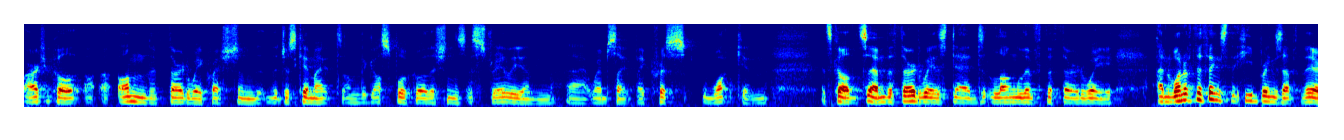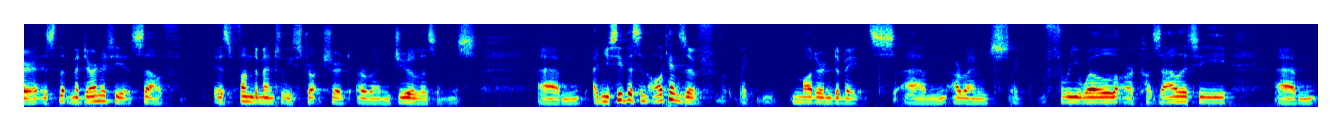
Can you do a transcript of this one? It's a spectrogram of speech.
article on the third way question that, that just came out on the Gospel Coalition's Australian uh, website by Chris Watkin. It's called um, "The Third Way is Dead: Long Live the Third Way." And one of the things that he brings up there is that modernity itself is fundamentally structured around dualisms. Um, and you see this in all kinds of like modern debates um, around like free will or causality. Um,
